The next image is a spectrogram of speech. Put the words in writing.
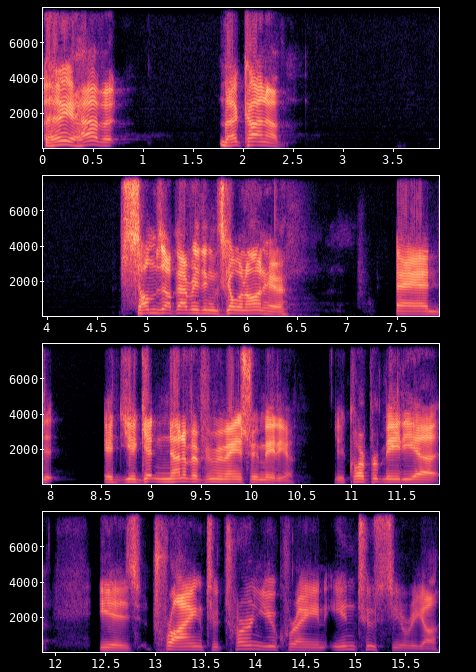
there you have it. That kind of sums up everything that's going on here. And it, you're getting none of it from your mainstream media. Your corporate media is trying to turn Ukraine into Syria.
